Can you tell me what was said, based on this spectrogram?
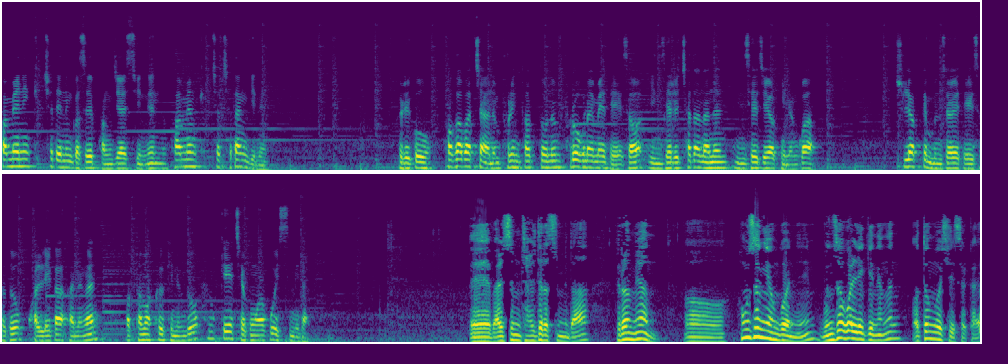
화면이 캡처되는 것을 방지할 수 있는 화면 캡처 차단 기능, 그리고 허가받지 않은 프린터 또는 프로그램에 대해서 인쇄를 차단하는 인쇄 제어 기능과 출력된 문서에 대해서도 관리가 가능한 워터마크 기능도 함께 제공하고 있습니다. 네, 말씀 잘 들었습니다. 그러면 어, 홍성희 연구원님, 문서 관리 기능은 어떤 것이 있을까요?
